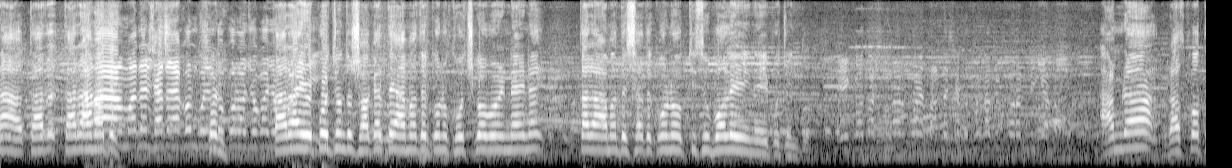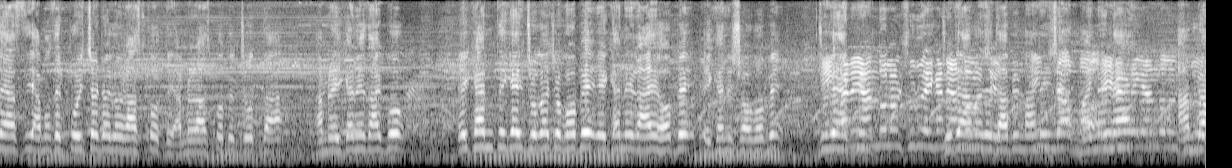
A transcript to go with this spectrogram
না তারা আমাদের আমাদের সাথে এখন পর্যন্ত কোনো যোগাযোগ তারা এই পর্যন্ত সকাল থেকে আমাদের কোনো খোঁজ খবর নেয় নাই। তারা আমাদের সাথে কোনো কিছু বলেই নাই এই পর্যন্ত। আমরা রাজপথে আছি আমাদের পরিচয়টা হলো রাজপথে। আমরা রাজপথের যোদ্ধা আমরা এখানে থাকব। এখান থেকেই যোগাযোগ হবে এখানে রায় হবে এখানে সব হবে। না না আমরা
